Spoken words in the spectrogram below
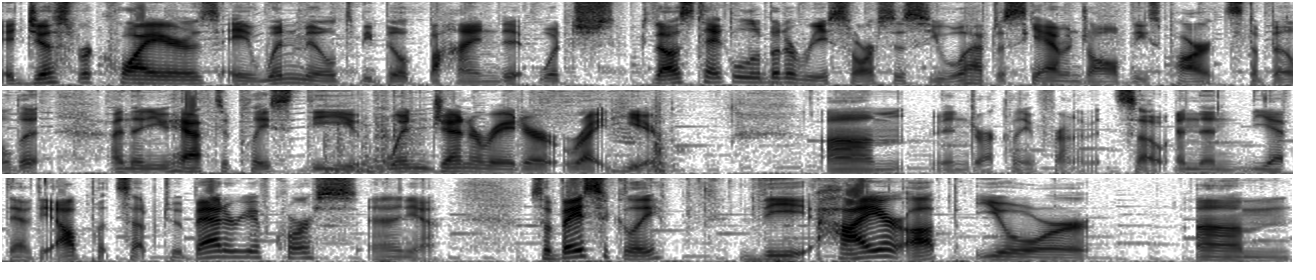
It just requires a windmill to be built behind it, which does take a little bit of resources, so you will have to scavenge all of these parts to build it. And then you have to place the wind generator right here. Um, and directly in front of it. So, and then you have to have the output set up to a battery, of course, and yeah. So basically, the higher up your, um,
